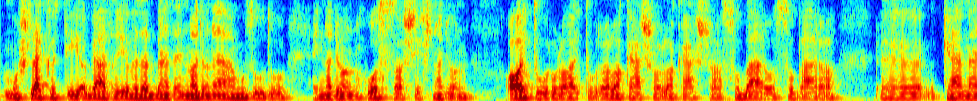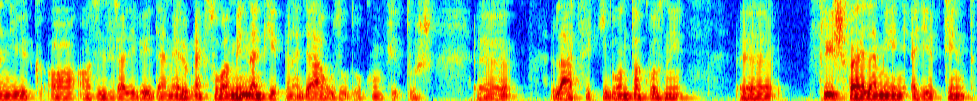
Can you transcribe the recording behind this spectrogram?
most leköti a gázai övezetben, ez egy nagyon elhúzódó, egy nagyon hosszas és nagyon ajtóról ajtóra, lakásról lakásra, szobáról szobára kell menniük az izraeli védelmi erőknek, szóval mindenképpen egy elhúzódó konfliktus látszik kibontakozni. Friss fejlemény egyébként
